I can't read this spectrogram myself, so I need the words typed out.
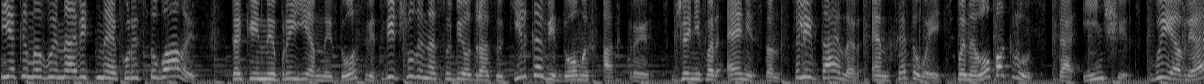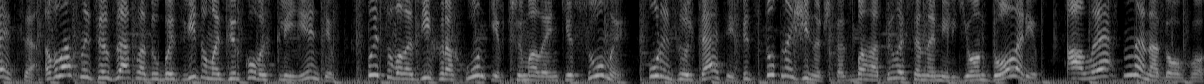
якими ви навіть не користувались. Такий неприємний досвід відчули на собі одразу кілька відомих актрис: Дженніфер Еністон, Лів Тайлер, Енн Хетуей, Пенелопа Круз та інші. Виявляється, власниця закладу без відома зіркових клієнтів списувала з їх рахунків чималенькі суми. У результаті підступна жіночка збагатилася на мільйон доларів, але ненадовго.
